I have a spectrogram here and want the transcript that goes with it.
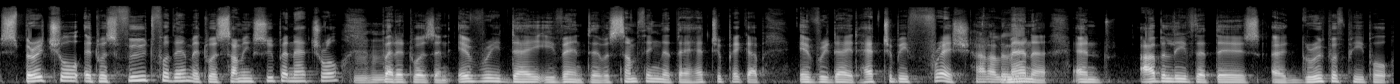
Spiritual, it was food for them, it was something supernatural, Mm-hmm. but it was an everyday event. There was something that they had to pick up every day. It had to be fresh Hallelujah. manna. And I believe that there's a group of people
